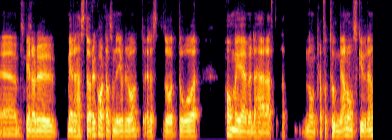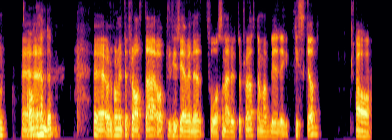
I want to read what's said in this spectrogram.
Eh, spelar du med den här större kartan som ni gjorde då, eller då, då har man ju även det här att, att någon kan få tungan avskuren. Ja, det eh, hände. Och då får man inte prata och det finns ju även två sådana här rutor tror jag, när man blir piskad. Ja,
